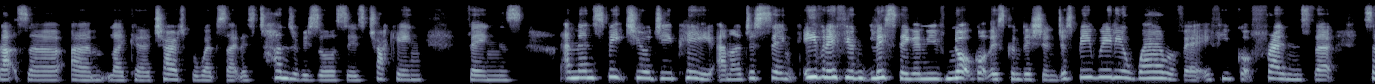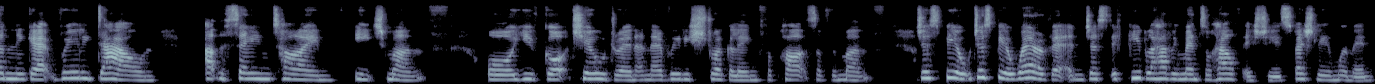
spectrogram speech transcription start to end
That's a um, like a charitable website. There's tons of resources tracking things and then speak to your GP. And I just think, even if you're listening and you've not got this condition, just be really aware of it. If you've got friends that suddenly get really down at the same time each month, or you've got children and they're really struggling for parts of the month, just be just be aware of it. And just if people are having mental health issues, especially in women,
